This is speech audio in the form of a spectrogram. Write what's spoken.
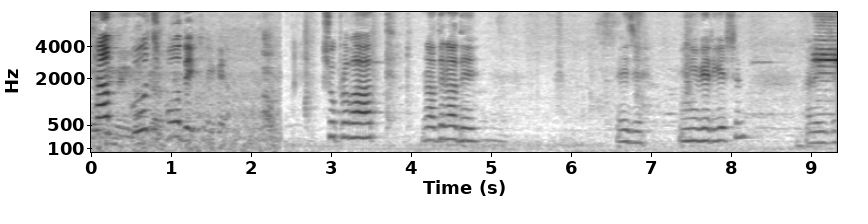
सब कुछ वो देख लेगा সুপ্রভাত রাধে রাধে এই যে ইনি বেরিয়েছেন আর এই যে।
